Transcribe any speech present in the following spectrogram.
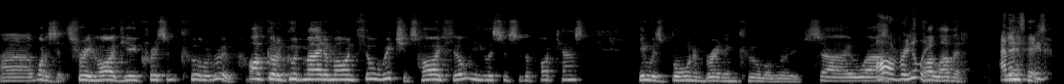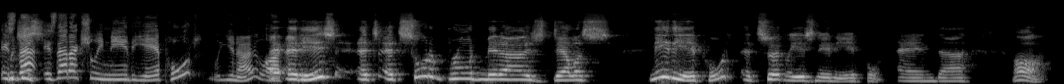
uh, what is it? Three High View Crescent, Coolaroo. I've got a good mate of mine, Phil Richards. Hi, Phil. He listens to the podcast. He was born and bred in Coolaroo, so uh, Oh, really? I love it. And Yeah, is, is that is- is that actually near the airport? You know, like it is. It's it's sort of Broadmeadows, Dallas, near the airport. It certainly is near the airport, and uh, oh,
